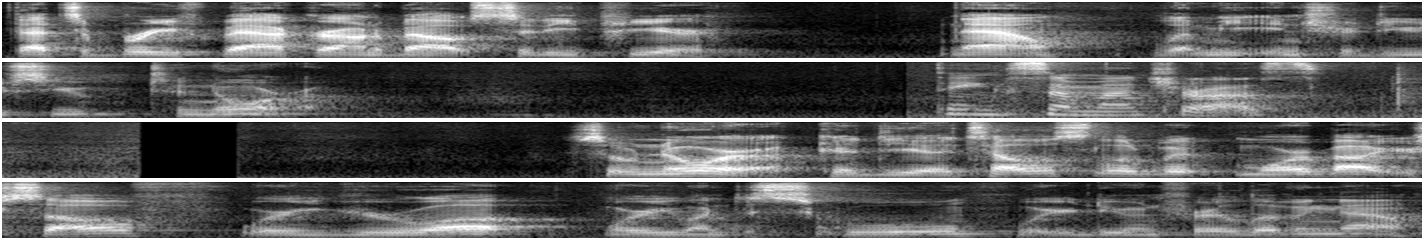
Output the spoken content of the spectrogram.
that's a brief background about City Pier. Now, let me introduce you to Nora. Thanks so much, Ross. So, Nora, could you tell us a little bit more about yourself, where you grew up, where you went to school, what you're doing for a living now?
